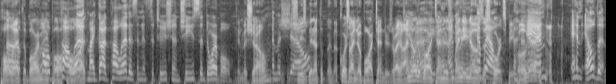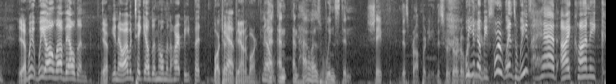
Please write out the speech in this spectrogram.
Paulette, Uh, the barmaid, oh, Paul, Paulette, My God, Paulette is an institution. She's adorable. and Michelle. And Michelle. She's been at the. Of course, I know bartenders, right? I Yeah, know the bartenders. I know Wendy it. knows And the well, sports people. Okay. And and Eldon. Yep. We we all love Eldon. Yep. You know, I would take Eldon home in a heartbeat, but Bartender yeah. at piano bar. No. And, and and how has Winston shaped this property, this resort over Well, the you know, years? before Wednesday, we've had iconic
